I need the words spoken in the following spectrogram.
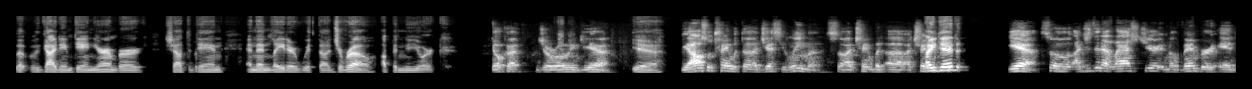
a guy named Dan Urenberg. Shout out to Dan, and then later with uh, up in New York. Okay, Joe yeah, yeah, yeah. I also trained with uh, Jesse Lima, so I trained, but uh, I trained. I did. Yeah, so I just did that last year in November, and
